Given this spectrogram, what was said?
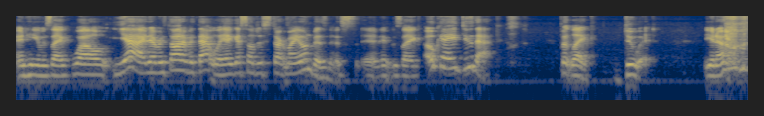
And he was like, Well, yeah, I never thought of it that way. I guess I'll just start my own business. And it was like, Okay, do that. But like, do it, you know?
